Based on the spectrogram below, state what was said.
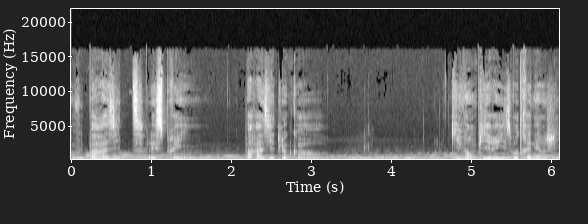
vous parasitent l'esprit, parasitent le corps, qui vampirisent votre énergie.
